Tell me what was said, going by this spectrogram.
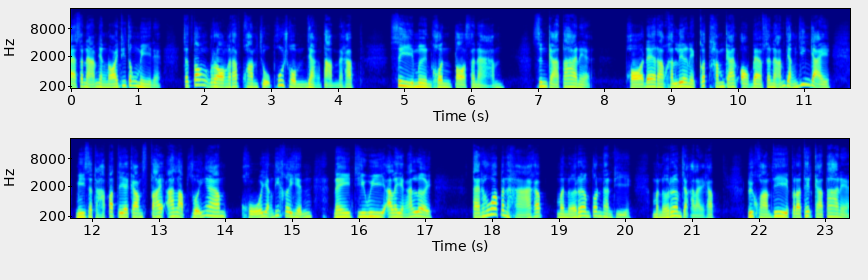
8สนามอย่างน้อยที่ต้องมีเนี่ยจะต้องรองรับความจุผู้ชมอย่างต่ำนะครับ 40,000 คนต่อสนาม ซึ่งกาตาร์เนี่ยพอได้รับคัดเลือกเนี่ยก็ทำการออกแบบสนามอย่างยิ่งใหญ่ มีสถาปัตยกรรมสไตล์อาหรับสวยงาม โหอย่างที่เคยเห็นในทีวีอะไรอย่างนั้นเลย แต่ถ้าว่าปัญหาครับมันเริ่มต้นทันที มันเริ่มจากอะไรครับ ด้วยความที่ประเทศกาตาร์เนี่ย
